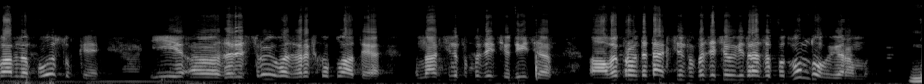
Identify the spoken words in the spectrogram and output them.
вам на поступки і е, зареєструю вас в графіку оплати на акційну пропозицію. Дивіться, а ви проведете акційну пропозицію відразу по двом договірам? Ну,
